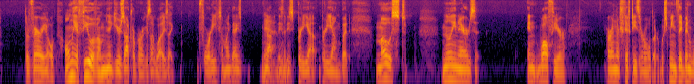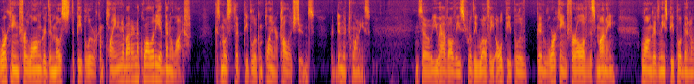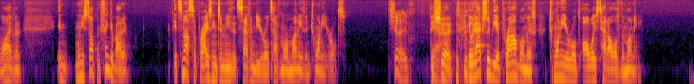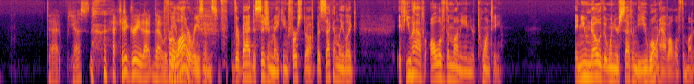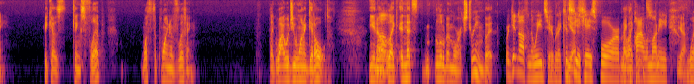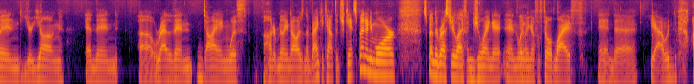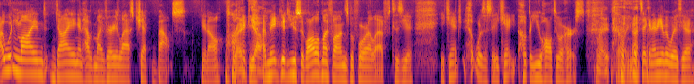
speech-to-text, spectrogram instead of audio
They're very old. Only a few of them, like your Zuckerberg is like, what, he's like 40, something like that. He's yeah. not, he's, he's pretty, uh, pretty young, but most millionaires and wealthier are in their 50s or older, which means they've been working for longer than most of the people who are complaining about inequality have been alive. Because most of the people who complain are college students in their 20s. And so you have all these really wealthy old people who've been working for all of this money longer than these people have been alive. And, and when you stop and think about it, it's not surprising to me that 70 year olds have more money than 20 year olds. Should. They yeah. should. it would actually be a problem if 20 year olds always had all of the money. That yes, I could agree that that would be for a, a lot problem. of reasons. They're bad decision making, first off, but secondly, like if you have all of the money and you're 20, and you know that when you're 70, you won't have all of the money because things flip. What's the point of living? Like, why would you want to get old? You know, well, like, and that's a little bit more extreme, but we're getting off in the weeds here. But I could yes, see a case for make like a pile weeds. of money yeah. when you're young, and then uh, rather than dying with hundred million dollars in the bank account that you can't spend anymore, spend the rest of your life enjoying it and living yeah. a fulfilled life. And uh, yeah, I would. I wouldn't mind dying and having my very last check bounce. You know, right? yeah, I made good use of all of my funds before I left because you, you can't. What does it say? You can't hook a U-Haul to a hearse. Right. So you're not taking any of it with you.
